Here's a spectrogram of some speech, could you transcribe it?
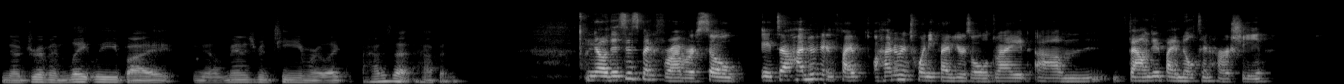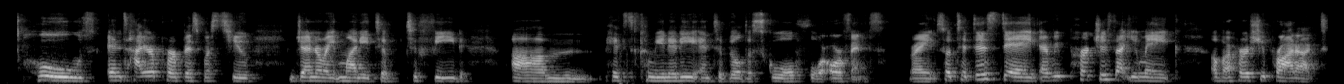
you know driven lately by you know management team or like how does that happen? No this has been forever. So it's 105 125 years old right? Um, founded by milton hershey whose entire purpose was to generate money to to feed um, his community and to build a school for orphans right? So to this day every purchase that you make of a hershey product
